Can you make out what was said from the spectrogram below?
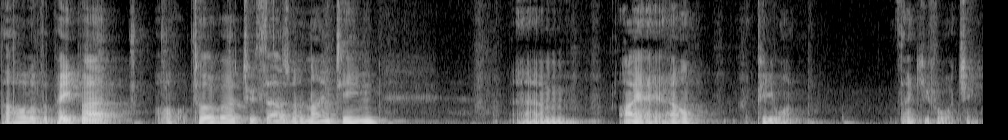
the whole of the paper of October 2019 um, IAL P1. Thank you for watching.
